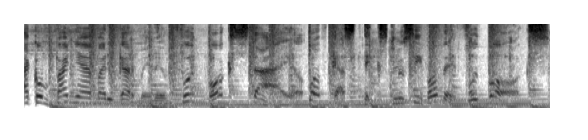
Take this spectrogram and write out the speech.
Acompaña a Mari Carmen en Footbox Style, podcast exclusivo de Footbox.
